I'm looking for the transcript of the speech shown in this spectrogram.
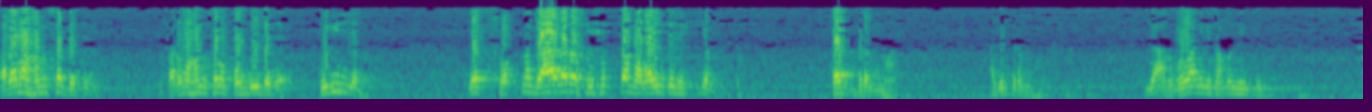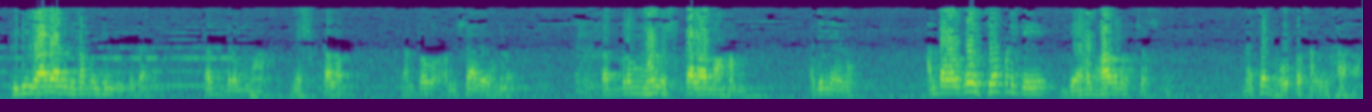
పరమహంస గతి. ఈ పరమహంసలు పొందేదదే తురీయం యత్ స్వప్న జాగర సుషుప్తం అవైతి నిత్యం. తద్ బ్రహ్మ. అది బ్రహ్మ. ఇది అనుభవానికి సంబంధించింది. పిడివాదానికి సంబంధించింది కాదు. తద్ బ్రహ్మ. నిష్కలం. దాంట్లో అంశాలే ఉన్నాయి తద్బ్రహ్మ నిష్కలమహం. అది నేను. అంతవరకు వచ్చేప్పటికి దేహభావన వచ్చేస్తుంది. నచ భూత సంఘ.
